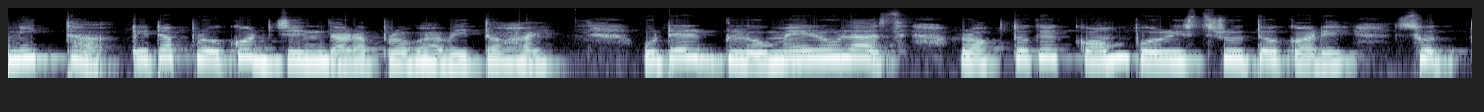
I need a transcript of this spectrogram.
মিথ্যা, এটা প্রকট জিন দ্বারা প্রভাবিত হয়। উটের গ্লোমেরুলাস রক্তকে কম পরিশ্রুত করে, সত্য।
